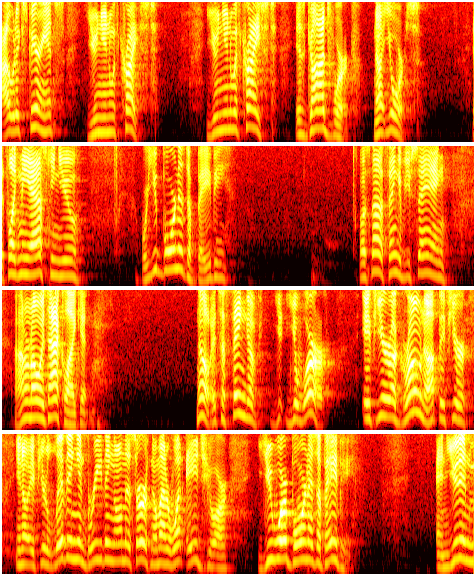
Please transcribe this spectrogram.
I would experience union with Christ. Union with Christ is God's work, not yours. It's like me asking you, Were you born as a baby? Well, it's not a thing of you saying, I don't always act like it. No, it's a thing of y- you were. If you're a grown up, if you're, you know, if you're living and breathing on this earth, no matter what age you are, you were born as a baby. And you didn't,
